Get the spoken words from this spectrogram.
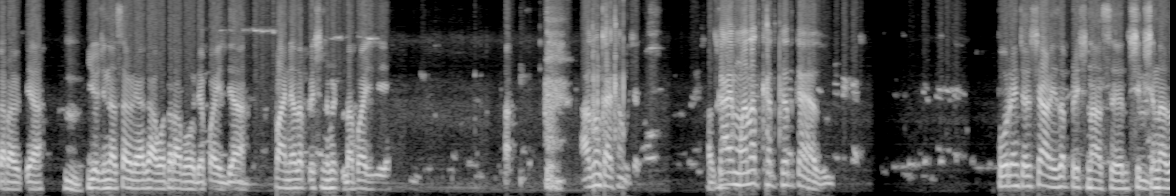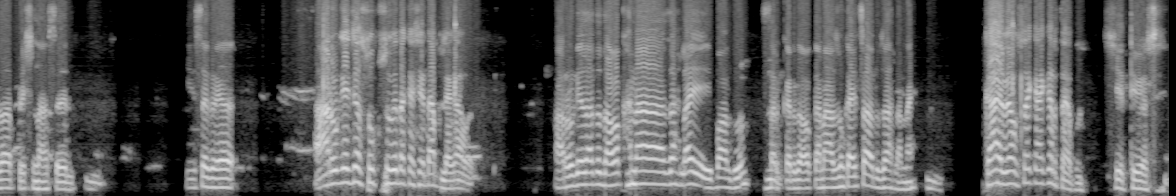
कराव्या योजना सगळ्या गावात राबवल्या पाहिजे पाण्याचा प्रश्न मिटला पाहिजे. अजून काय सांगू शकता? काय मनात खतखत काय अजून? पोरांच्या शाळेचा प्रश्न असेल शिक्षणाचा प्रश्न असेल ही सगळ्या आरोग्याच्या सुख सुविधा कशा आहेत आपल्या गावात? आरोग्याचा आता दवाखाना झालाय बांधून सरकारी दवाखाना अजून काही चालू झाला नाही. काय व्यवसाय काय करताय आपण? शेती व्यवसाय.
